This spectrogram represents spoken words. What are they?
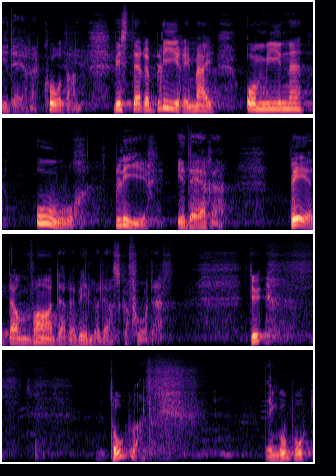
i dere. Hvordan? Hvis dere blir i meg, og mine ord blir i dere, be da om hva dere vil, og dere skal få det. Du Tok du den? Det er en god bok.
